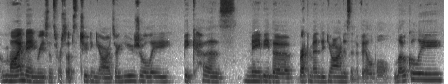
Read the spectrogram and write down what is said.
my main reasons for substituting yarns are usually because maybe the recommended yarn isn't available locally,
